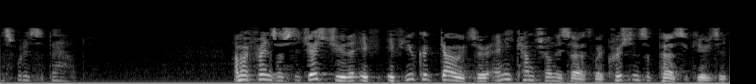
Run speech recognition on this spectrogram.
That's what it's about. And my friends, I suggest to you that if, if you could go to any country on this earth where Christians are persecuted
